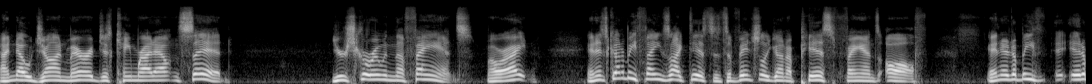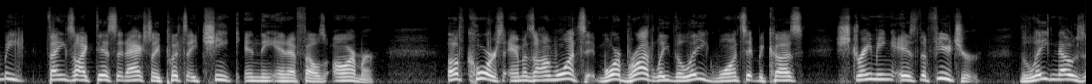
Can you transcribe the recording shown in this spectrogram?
I know John Mara just came right out and said, You're screwing the fans. All right. And it's going to be things like this. It's eventually going to piss fans off. And it'll be it'll be things like this that actually puts a chink in the NFL's armor. Of course, Amazon wants it. More broadly, the league wants it because Streaming is the future. The league knows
